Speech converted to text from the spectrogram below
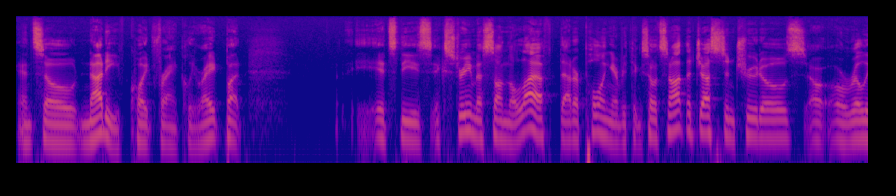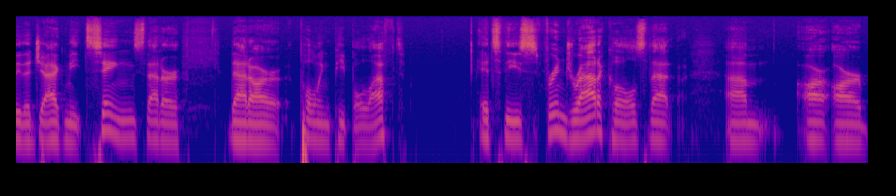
and so nutty, quite frankly, right? But it's these extremists on the left that are pulling everything. So it's not the Justin Trudeau's or, or really the Jagmeet Singhs that are that are pulling people left. It's these fringe radicals that um, are are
